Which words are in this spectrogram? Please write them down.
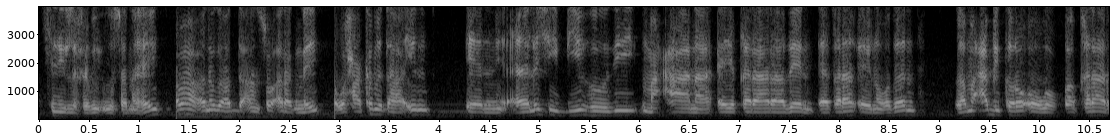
sidii la rabay uusan ahayn. Abaha anagu hadda aan soo aragnay waxaa ka mid ahaa in ceelashii biyahoodii macaana ay qaraaraadeen qaraar ay noqdeen lama cabi karo oo waa qaraar.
